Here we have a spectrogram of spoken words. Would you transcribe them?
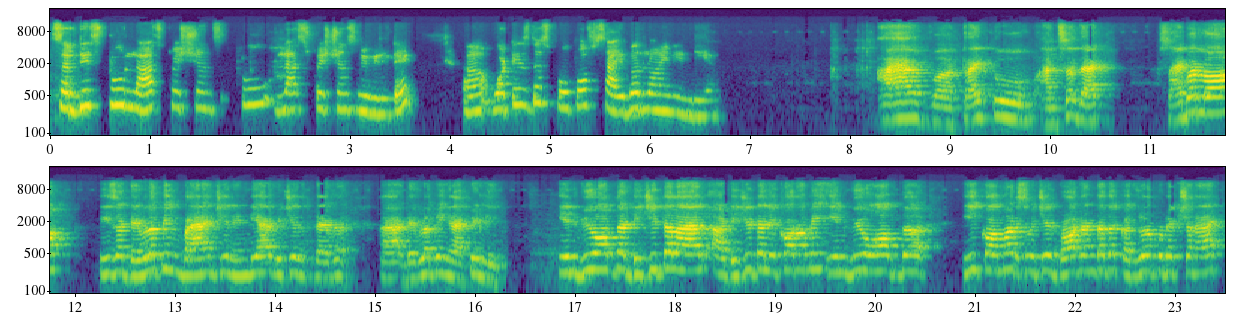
Sir, these two last questions, two last questions we will take. Uh, what is the scope of cyber law in India? I have uh, tried to answer that. Cyber law is a developing branch in India which is de uh, developing rapidly. In view of the digital uh, digital economy, in view of the e-commerce which is brought under the Consumer Protection Act,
